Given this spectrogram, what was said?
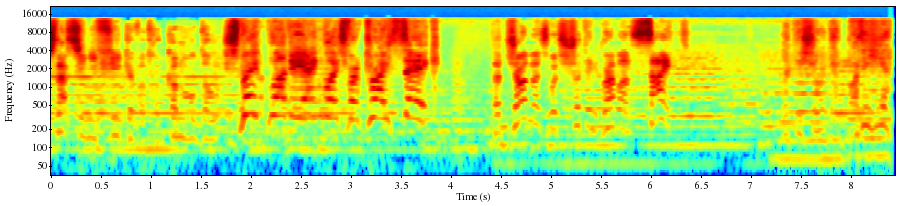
Cela signifie que votre commandant. Speak bloody English, for Christ's sake! The Germans would shoot and grab on sight. Like they shot your body here?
